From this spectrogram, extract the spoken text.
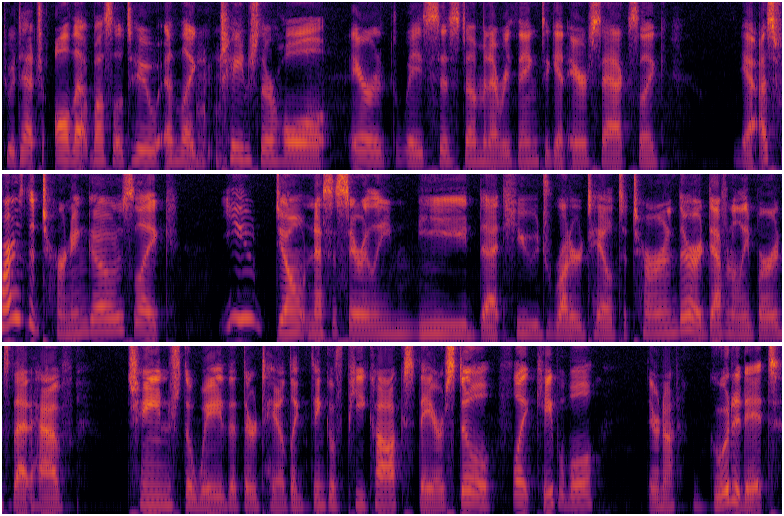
to attach all that muscle to and like mm-hmm. change their whole airway system and everything to get air sacs like yeah, as far as the turning goes, like you don't necessarily need that huge rudder tail to turn. There are definitely birds that have changed the way that they're tailed. Like think of peacocks, they are still flight capable. They're not good at it.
